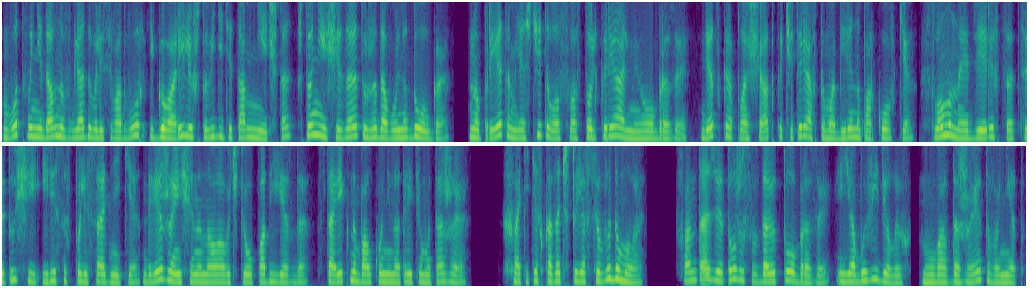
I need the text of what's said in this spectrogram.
Вот вы недавно вглядывались во двор и говорили, что видите там нечто, что не исчезает уже довольно долго. Но при этом я считывал с вас только реальные образы. Детская площадка, четыре автомобиля на парковке, сломанное деревце, цветущие ирисы в палисаднике, две женщины на лавочке у подъезда, старик на балконе на третьем этаже. Хотите сказать, что я все выдумала? Фантазия тоже создает образы, и я бы видел их, но у вас даже этого нет.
